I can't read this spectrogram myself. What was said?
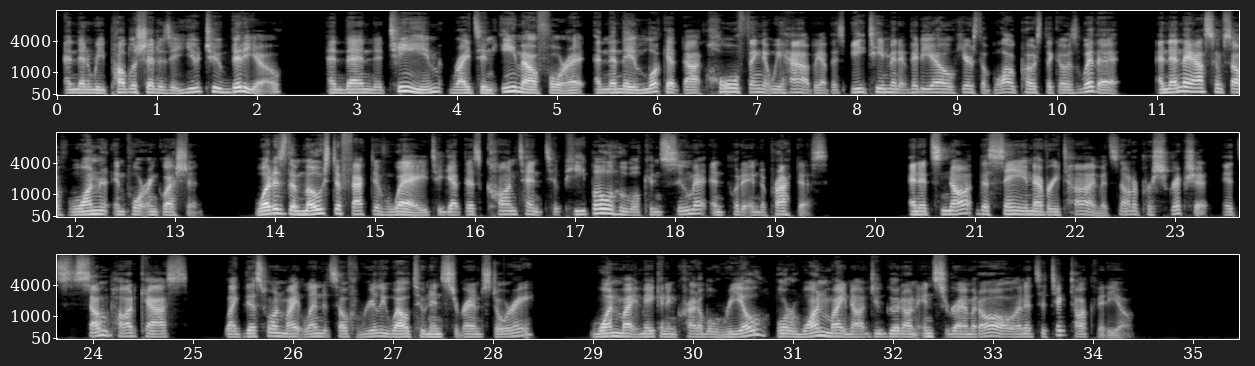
and then we publish it as a YouTube video. And then the team writes an email for it. And then they look at that whole thing that we have. We have this 18 minute video. Here's the blog post that goes with it. And then they ask themselves one important question What is the most effective way to get this content to people who will consume it and put it into practice? And it's not the same every time. It's not a prescription. It's some podcasts like this one might lend itself really well to an Instagram story. One might make an incredible reel, or one might not do good on Instagram at all. And it's a TikTok video.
